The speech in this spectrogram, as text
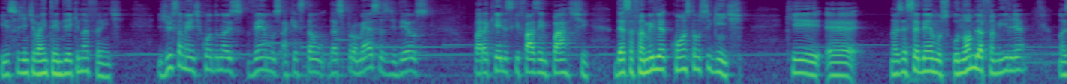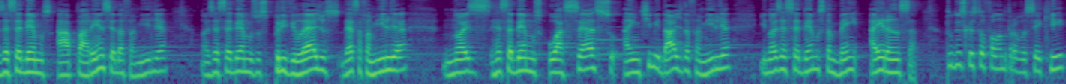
Isso a gente vai entender aqui na frente. Justamente quando nós vemos a questão das promessas de Deus para aqueles que fazem parte dessa família, constam o seguinte: que é, nós recebemos o nome da família, nós recebemos a aparência da família, nós recebemos os privilégios dessa família, nós recebemos o acesso à intimidade da família e nós recebemos também a herança. Tudo isso que eu estou falando para você aqui,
